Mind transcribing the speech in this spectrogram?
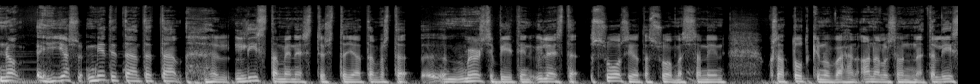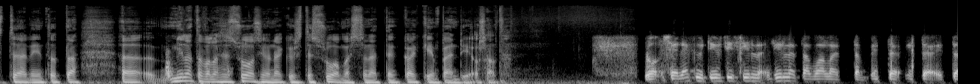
No, jos mietitään tätä listamenestystä ja tämmöistä äh, Mercy Beatin yleistä suosiota Suomessa, niin kun sä oot tutkinut vähän, analysoinut näitä listoja, niin tota, äh, millä tavalla se suosio näkyy sitten Suomessa näiden kaikkien bändien osalta? No se näkyy tietysti sillä, sillä tavalla, että, että, että, että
